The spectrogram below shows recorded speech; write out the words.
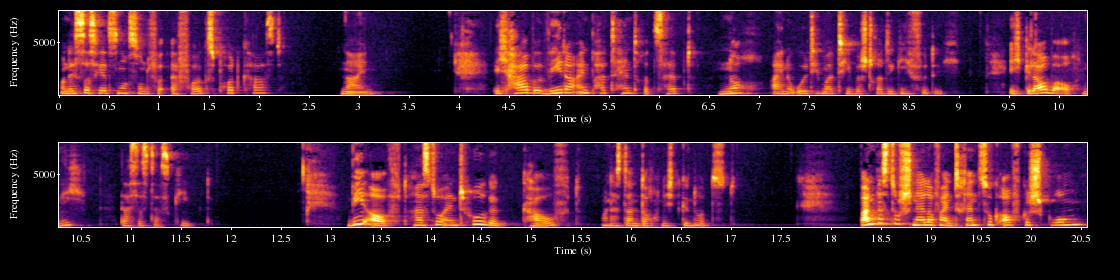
Und ist das jetzt noch so ein Erfolgspodcast? Nein. Ich habe weder ein Patentrezept noch eine ultimative Strategie für dich. Ich glaube auch nicht, dass es das gibt. Wie oft hast du ein Tool gekauft und es dann doch nicht genutzt? Wann bist du schnell auf einen Trendzug aufgesprungen,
